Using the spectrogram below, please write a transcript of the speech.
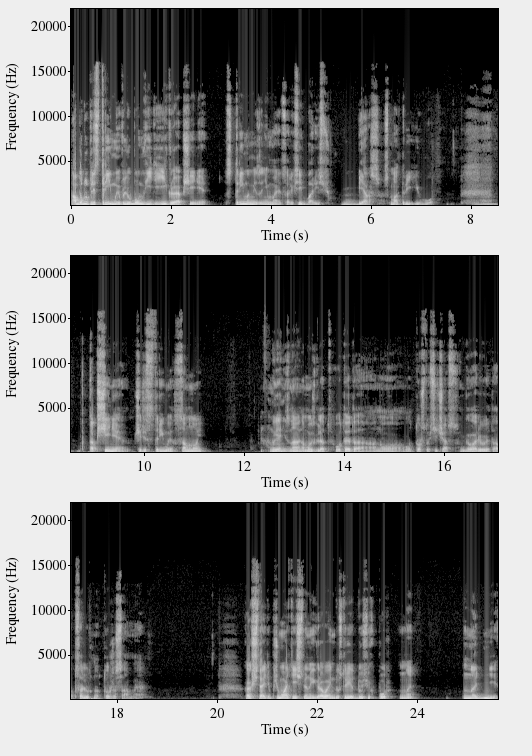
А будут ли стримы в любом виде игры, общения? Стримами занимается Алексей Борисович Берс. Смотри его. Общение через стримы со мной ну, я не знаю, на мой взгляд, вот это, оно, вот то, что сейчас говорю, это абсолютно то же самое. Как считаете, почему отечественная игровая индустрия до сих пор на, на дне?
